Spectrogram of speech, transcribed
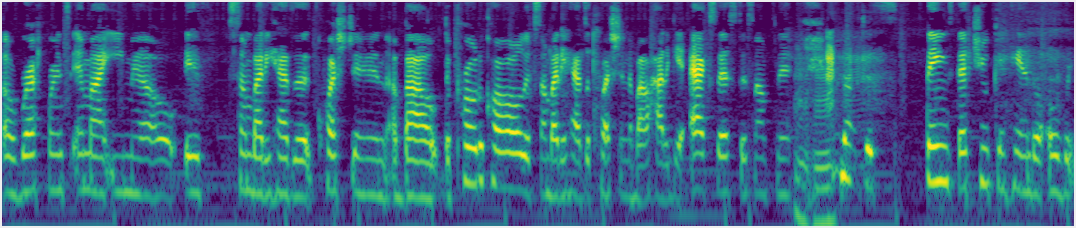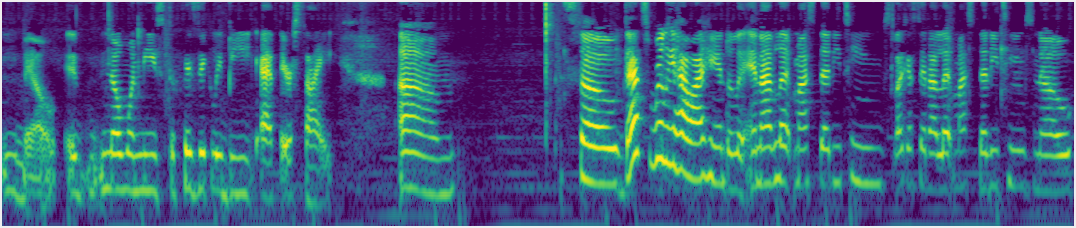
a reference in my email if somebody has a question about the protocol, if somebody has a question about how to get access to something, mm-hmm. you know, just things that you can handle over email. It, no one needs to physically be at their site. Um, so that's really how I handle it. And I let my study teams, like I said, I let my study teams know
